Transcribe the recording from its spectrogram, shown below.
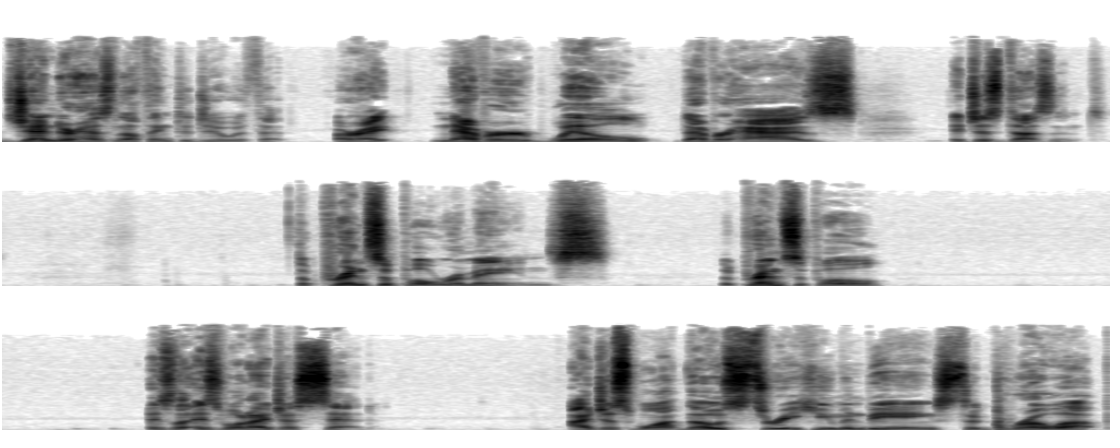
gender has nothing to do with it. All right? Never will, never has. It just doesn't. The principle remains. The principle is is what I just said. I just want those three human beings to grow up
